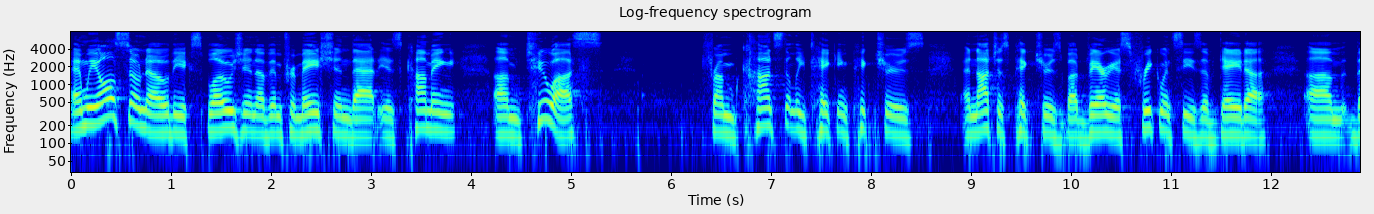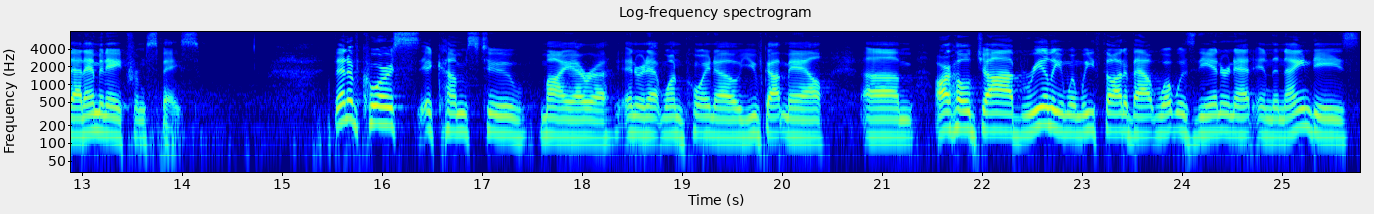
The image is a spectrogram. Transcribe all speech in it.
And we also know the explosion of information that is coming um, to us from constantly taking pictures, and not just pictures, but various frequencies of data um, that emanate from space. Then, of course, it comes to my era, Internet 1.0, you've got mail. Um, our whole job, really, when we thought about what was the internet in the 90s,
